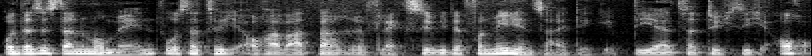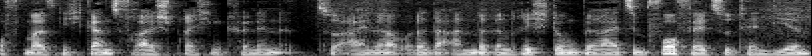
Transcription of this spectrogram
Und das ist dann ein Moment, wo es natürlich auch erwartbare Reflexe wieder von Medienseite gibt, die jetzt natürlich sich auch oftmals nicht ganz freisprechen können, zu einer oder der anderen Richtung bereits im Vorfeld zu tendieren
